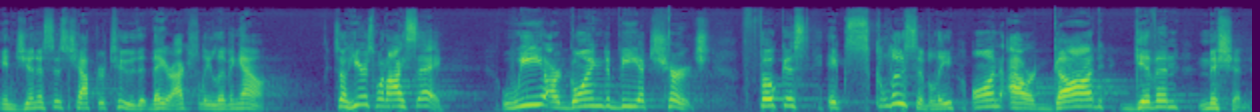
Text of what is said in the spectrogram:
in Genesis chapter 2 that they are actually living out. So here's what I say we are going to be a church focused exclusively on our God given mission.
